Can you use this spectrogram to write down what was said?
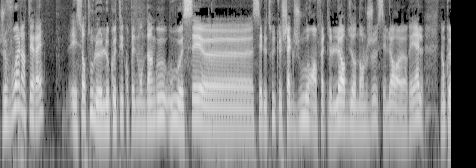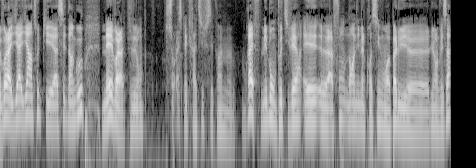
je vois l'intérêt et surtout le, côté complètement dingo où euh, c'est euh, c'est le truc que chaque jour en fait l'heure dans le jeu c'est l'heure euh, réelle. Donc voilà il y a, un truc qui est assez dingo mais voilà sur l'aspect créatif c'est quand même bref mais bon petit verre et à fond dans Animal Crossing on va pas lui lui enlever ça.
